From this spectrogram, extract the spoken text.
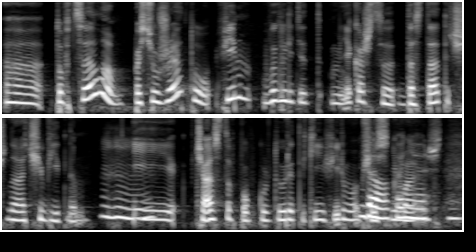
то в целом по сюжету фильм выглядит, мне кажется, достаточно очевидным. Мгм. И часто в поп-культуре такие фильмы вообще да, снимают. конечно.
